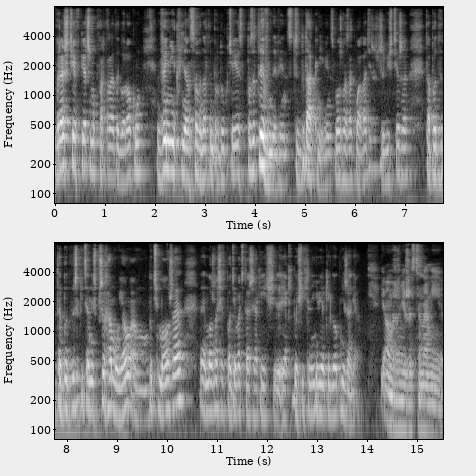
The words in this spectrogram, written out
wreszcie w pierwszym kwartale tego roku wynik finansowy na tym produkcie jest pozytywny, więc, czy dodatni, więc można zakładać rzeczywiście, że ta, te podwyżki cen już przyhamują, a być może e, można się spodziewać też jakiejś, jakiegoś ich niewielkiego obniżenia. Ja mam wrażenie, że z cenami e,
